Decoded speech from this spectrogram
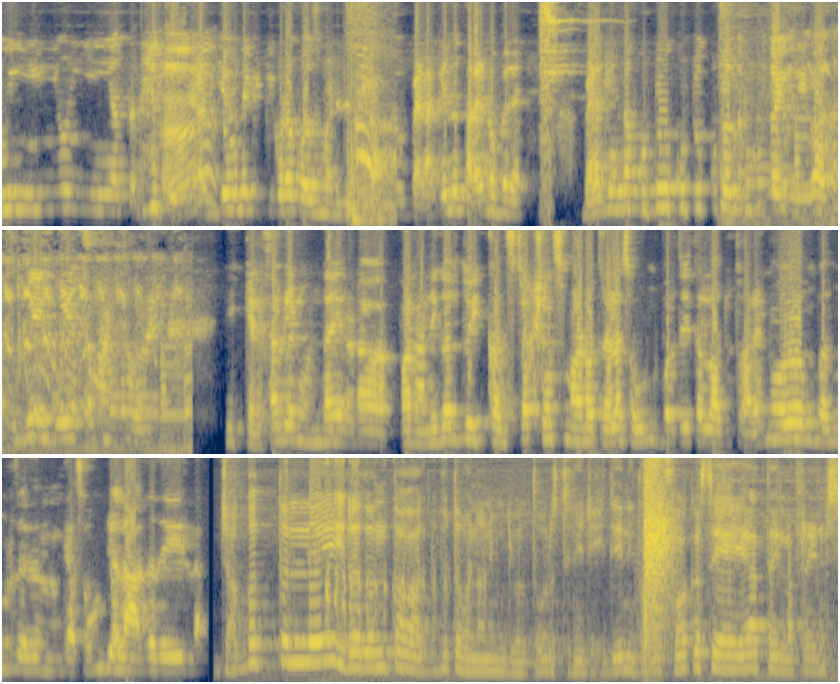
ಉಯ್ ಉಯ್ ಅಂತಾನೆ ಅಡ್ಗೆ ಮನೆ ಕೂಡ ಕ್ಲೋಸ್ ಮಾಡಿದೀನಿ ಇದು ಬೆಳಗ್ಗೆಯಿಂದ ತಲೆನೋ ಬೇರೆ. ಬೆಳಗ್ಗೆಯಿಂದ ಕುಟು ಕುಟು ಕುಟು ಅಂತ ಇದ್ರಿ ಇವಾಗ ಗುಯ್ ಗುಯ್ ಅಂತ ಮಾಡ್ತಾವ್ರೆ ಈ ಕೆಲ್ಸಗಳೇನು ಒಂದ ಎರಡ ಅಪ್ಪ ನನಗಂತೂ ಈ ಕನ್ಸ್ಟ್ರಕ್ಷನ್ಸ್ ಮಾಡೋದ್ರೆಲ್ಲ ಸೌಂಡ್ ಬರ್ತೈತಲ್ಲ ಅದು ತಲೆನೋ ಬಂದ್ಬಿಡ್ತಿದೆ ನನ್ಗೆ ಆ ಸೌಂಡ್ಲೆಲ್ಲ ಆಗೋದೇ ಇಲ್ಲ. ಜಗತ್ತಲ್ಲೇ ಇರೋದಂತ ಅದ್ಭುತವನ್ನ ನಿಮ್ಗೆ ಇವಾಗ ತೋರಿಸ್ತೀನಿ ರೀ. ಇದೇನಿದೆ? ಫೋಕಸ್ಸೇ ಆಗ್ತಾ ಇಲ್ಲ ಫ್ರೆಂಡ್ಸ್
